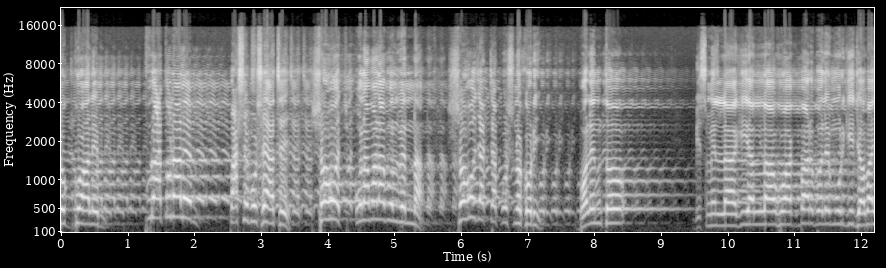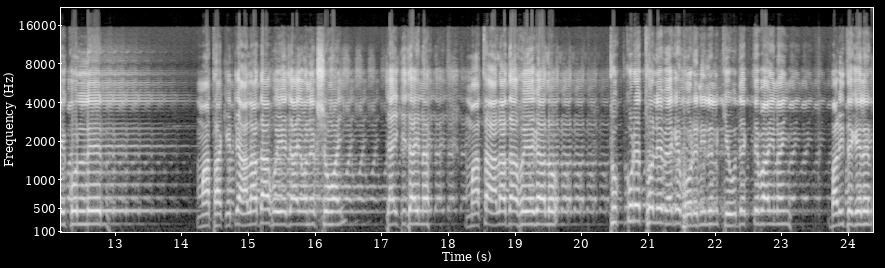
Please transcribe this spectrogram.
যোগ্য আলেম, পুরাতন আলেম পাশে বসে আছে। সহজ ওলামারা বলবেন না। সহজ একটা প্রশ্ন করি। বলেন তো, বিসমিল্লাহি আল্লাহু আকবার বলে মুরগি জবাই করলেন, মাথা কেটে আলাদা হয়ে যায় অনেক সময়। যায় কি যায় না? মাথা আলাদা হয়ে গেল। টুক করে থলে ব্যাগে ভরে নিলেন, কেউ দেখতে পায় নাই। বাড়িতে গেলেন।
